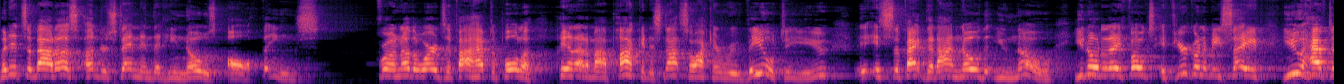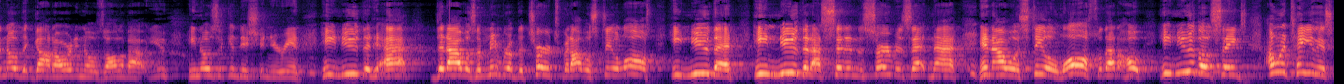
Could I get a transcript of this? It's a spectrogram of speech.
But it's about us understanding that He knows all things. For in other words, if I have to pull a pen out of my pocket, it's not so I can reveal to you. It's the fact that I know that you know. You know today, folks, if you're going to be saved, you have to know that God already knows all about you. He knows the condition you're in. He knew that I that I was a member of the church, but I was still lost. He knew that. He knew that I sat in the service that night and I was still lost without a hope. He knew those things. I want to tell you this,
